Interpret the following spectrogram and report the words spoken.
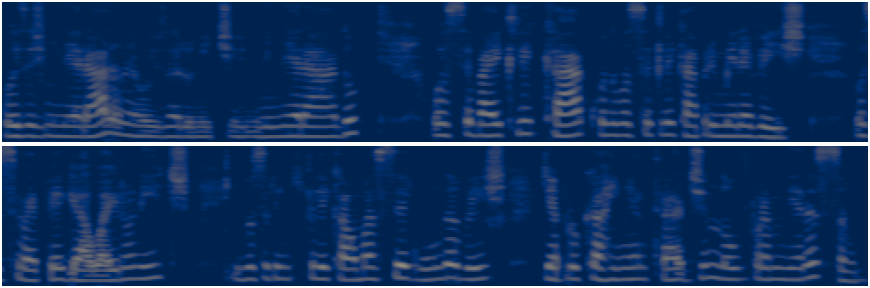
coisas mineradas, né, os ironite minerado, você vai clicar, quando você clicar a primeira vez, você vai pegar o ironite e você tem que clicar uma segunda vez, que é para o carrinho entrar de novo para mineração.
